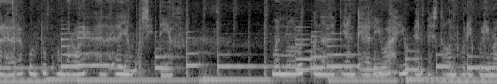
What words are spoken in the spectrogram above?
berharap untuk memperoleh hal-hal yang positif. Menurut penelitian dari Wahyu NS tahun 2015,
